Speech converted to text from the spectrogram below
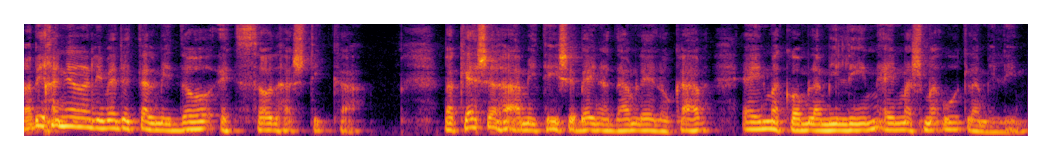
רבי חנינא לימד את תלמידו את סוד השתיקה. בקשר האמיתי שבין אדם לאלוקיו אין מקום למילים, אין משמעות למילים.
